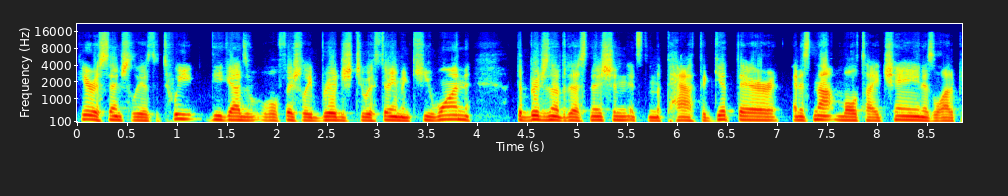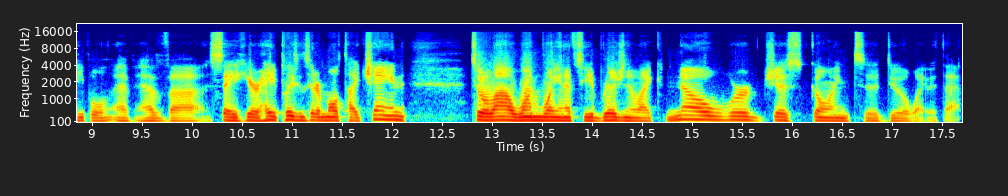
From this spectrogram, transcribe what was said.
Here, essentially, is the tweet DeGods will officially bridge to Ethereum in Q1. The bridge is not the destination; it's in the path to get there, and it's not multi-chain, as a lot of people have, have uh, say here. Hey, please consider multi-chain to allow one-way NFT bridge, and they're like, no, we're just going to do away with that.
